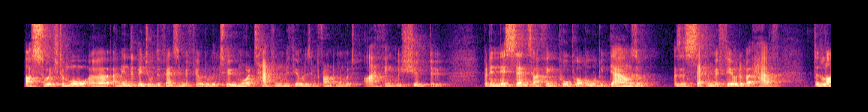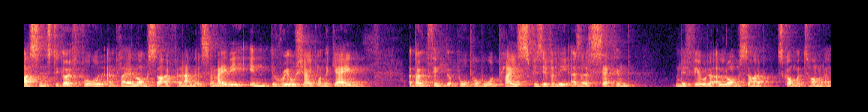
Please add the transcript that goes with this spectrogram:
us switch to more of a, an individual defensive midfielder with two more attacking midfielders in front of him, which I think we should do. But in this sense, I think Paul Pogba will be down as a, as a second midfielder, but have the license to go forward and play alongside Fernandes. So maybe in the real shape on the game, I don't think that Paul Pogba would play specifically as a second midfielder alongside Scott McTominay.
